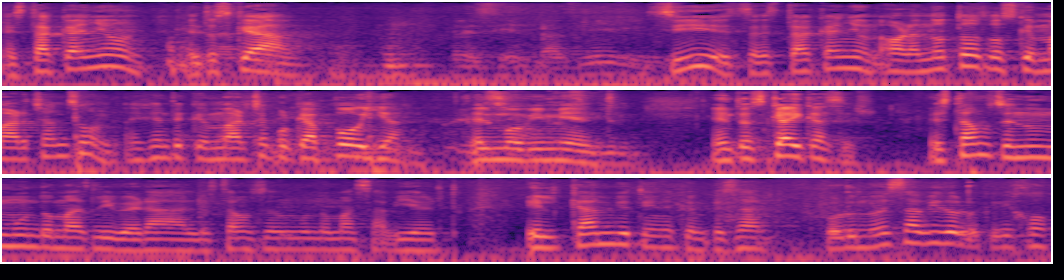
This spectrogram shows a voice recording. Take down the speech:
está cañón. Entonces, ¿qué hago? Sí, está, está cañón. Ahora, no todos los que marchan son. Hay gente que marcha porque apoya el movimiento. Entonces, ¿qué hay que hacer? Estamos en un mundo más liberal, estamos en un mundo más abierto. El cambio tiene que empezar por uno. Es sabido lo que dijo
